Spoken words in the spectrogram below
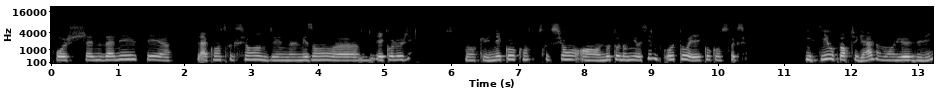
prochaines années, c'est la construction d'une maison écologique. Donc une éco-construction en autonomie aussi, donc auto et éco-construction. Ici au Portugal, dans mon lieu de vie.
